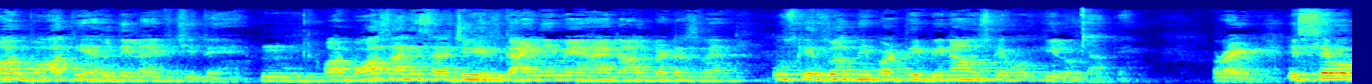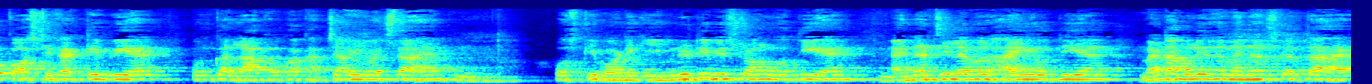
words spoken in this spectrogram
और बहुत ही हेल्दी लाइफ जीते हैं। और बहुत सारी सर्जरीज गायनी में है गाल ब्लेडर्स में उसकी ज़रूरत नहीं पड़ती बिना उसके वो हील हो जाते हैं। राइट इससे वो कॉस्ट इफ़ेक्टिव भी है उनका लाखों का खर्चा भी बचता है। उसकी बॉडी की इम्यूनिटी भी स्ट्रांग होती है एनर्जी लेवल हाई होती है मेटाबॉलिज्म एनर्ज करता है।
